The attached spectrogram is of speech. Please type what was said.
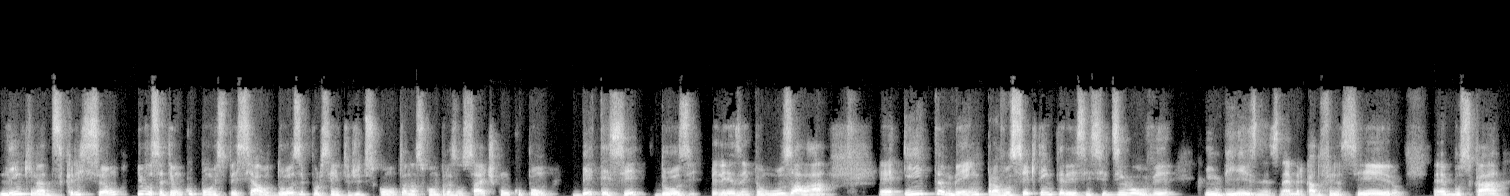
link na descrição e você tem um cupom especial, 12% de desconto nas compras no site com o cupom BTC12, beleza? Então usa lá. É, e também, para você que tem interesse em se desenvolver em business, né, mercado financeiro, é, buscar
